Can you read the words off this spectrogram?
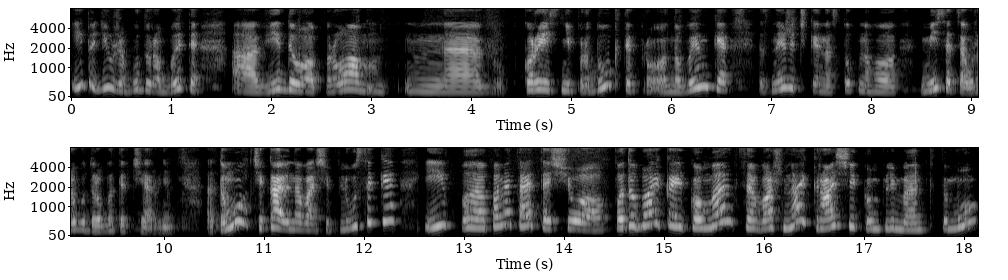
і тоді вже буду робити е, відео про корисні продукти, про новинки, знижечки наступного місяця. Вже буду робити в червні. Тому чекаю на ваші плюсики і пам'ятайте, що вподобайка і комент це ваш найкращий комплімент. Тому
